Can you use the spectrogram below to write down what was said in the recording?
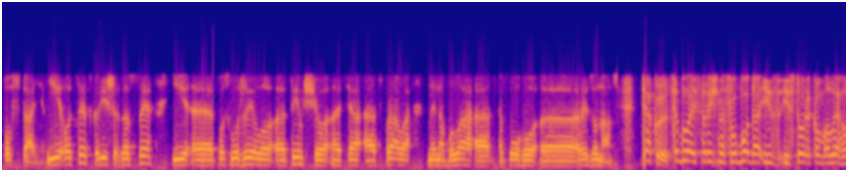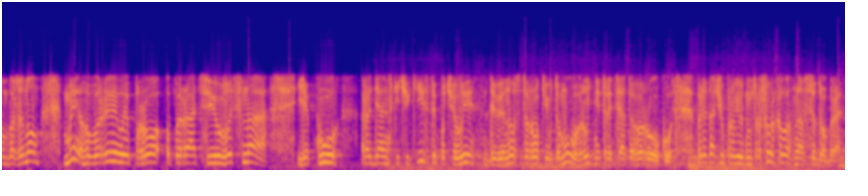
повстання, і оце скоріше за все і е, послужило е, тим, що е, ця е, справа не набула е, такого е, резонансу. Дякую. Це була історична свобода із істориком Олегом Бажаном. Ми говорили про операцію Весна, яку радянські чекісти почали 90 років тому, в грудні 30-го року. Передачу провів Дмитро Шурхало. На все добре.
